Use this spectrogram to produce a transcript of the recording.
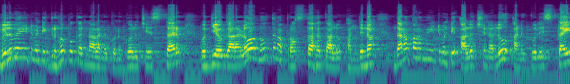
విలువైనటువంటి గృహోపకరణాలను కొనుగోలు చేస్తారు. ఉద్యోగాలలో నూతన ప్రోత్సాహకాలు అందిన ధనపరమైనటువంటి ఆలోచనలు అనుకూలిస్తాయి.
